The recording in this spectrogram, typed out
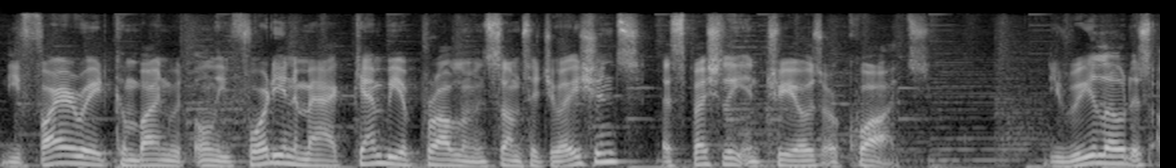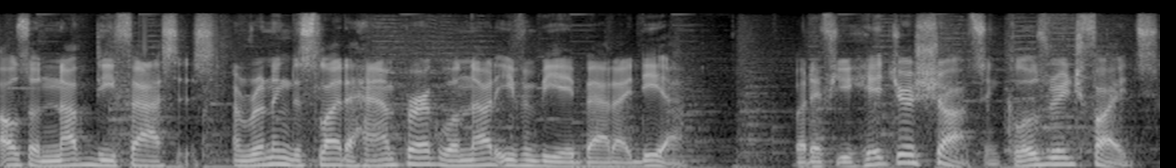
The fire rate combined with only 40 in a mag can be a problem in some situations, especially in trios or quads. The reload is also not the fastest, and running the sleight of hand perk will not even be a bad idea. But if you hit your shots in close range fights,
